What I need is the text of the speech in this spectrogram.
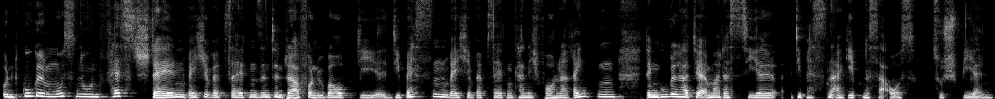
und Google muss nun feststellen, welche Webseiten sind denn davon überhaupt die, die besten, welche Webseiten kann ich vorne ranken. Denn Google hat ja immer das Ziel, die besten Ergebnisse auszuspielen.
